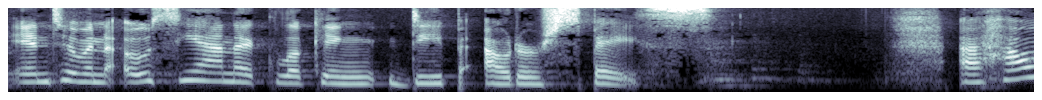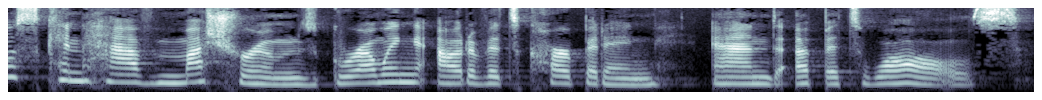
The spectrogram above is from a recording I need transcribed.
into an oceanic looking deep outer space. A house can have mushrooms growing out of its carpeting and up its walls.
